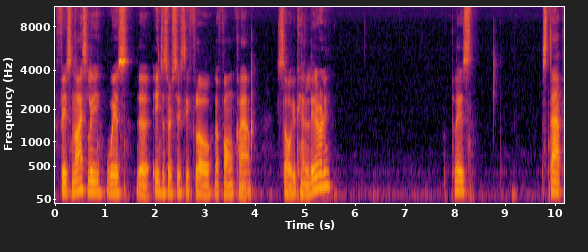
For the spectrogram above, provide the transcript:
fits nicely with the Insta360 Flow, the phone clamp. So you can literally place step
